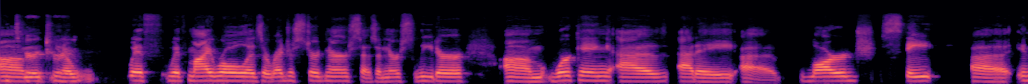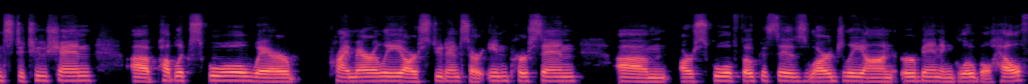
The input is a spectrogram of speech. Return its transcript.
Um, very true. You know, with with my role as a registered nurse, as a nurse leader, um, working as at a uh, large state uh, institution, uh, public school where primarily our students are in person. Um, our school focuses largely on urban and global health.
